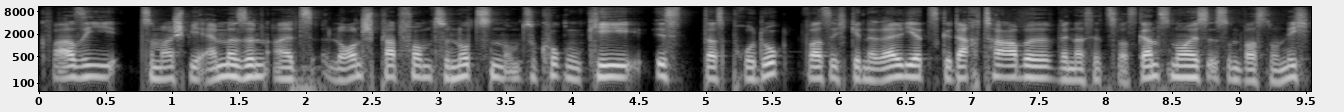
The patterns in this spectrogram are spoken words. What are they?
quasi zum Beispiel Amazon als Launch-Plattform zu nutzen, um zu gucken, okay, ist das Produkt, was ich generell jetzt gedacht habe, wenn das jetzt was ganz Neues ist und was noch nicht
